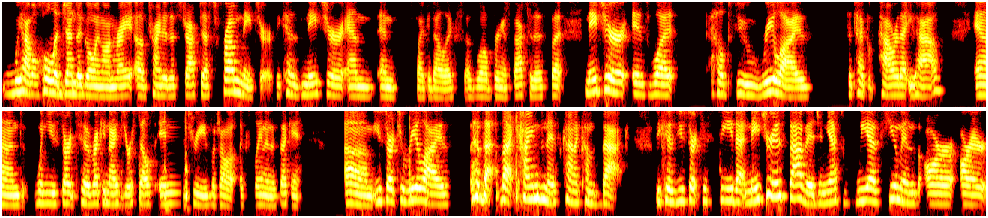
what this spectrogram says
we have a whole agenda going on right of trying to distract us from nature because nature and and psychedelics as well bring us back to this but nature is what helps you realize the type of power that you have. And when you start to recognize yourself in the trees which i'll explain in a second um, you start to realize that that kindness kind of comes back because you start to see that nature is savage and yes we as humans are are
